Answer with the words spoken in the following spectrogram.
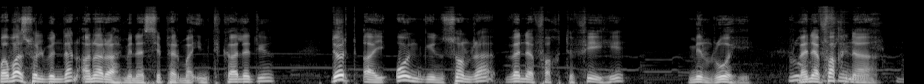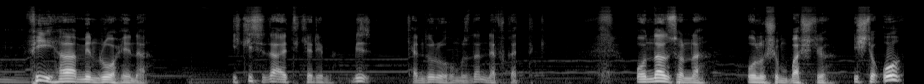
Baba sulbünden ana rahmine sperma intikal ediyor. Dört ay on gün sonra ve nefaktu fihi min ruhi Ruh ve nefakna hmm. fiha min ruhina. İkisi de ayet-i kerime. Biz kendi ruhumuzdan nefkettik. Ondan sonra oluşum başlıyor. İşte o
